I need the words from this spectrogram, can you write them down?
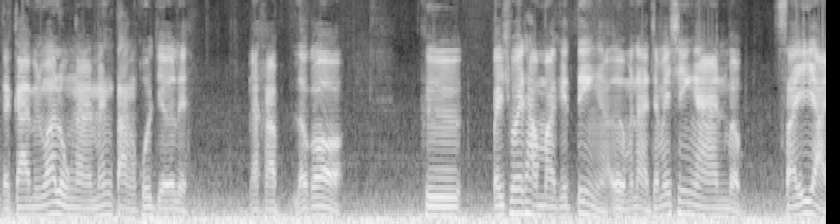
แต่กลายเป็นว่าโรงงานแม่งตังค์โคตรเยอะเลยนะครับ แล้วก็คือไปช่วยทำมาร์เก็ตติ้งอะเออมันอาจจะไม่ใช่งานแบบไซส์ใหญ่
